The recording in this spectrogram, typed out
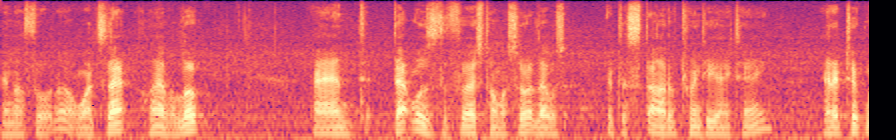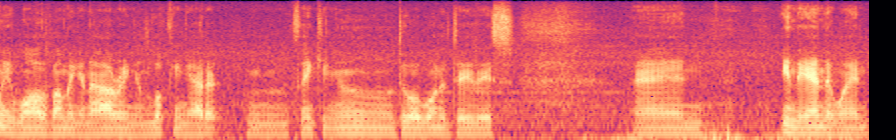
And I thought, oh, what's that? I'll have a look. And that was the first time I saw it. That was at the start of 2018. And it took me a while of umming and ahhing and looking at it and thinking, oh, do I want to do this? And in the end, I went,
